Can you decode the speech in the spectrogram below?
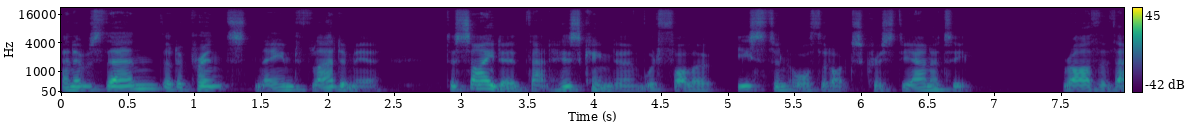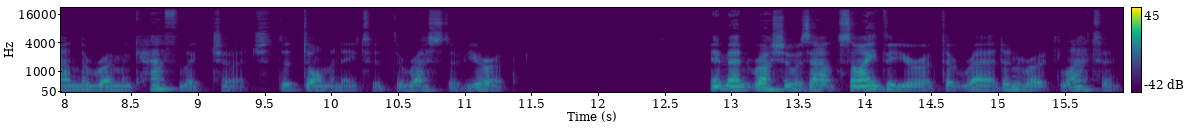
and it was then that a prince named Vladimir decided that his kingdom would follow Eastern Orthodox Christianity rather than the Roman Catholic Church that dominated the rest of Europe. It meant Russia was outside the Europe that read and wrote Latin.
